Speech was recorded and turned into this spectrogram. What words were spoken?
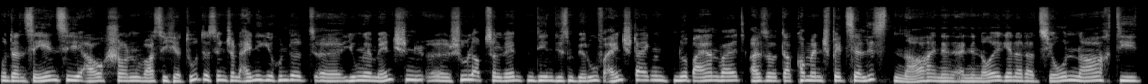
Und dann sehen Sie auch schon, was sich hier tut. Das sind schon einige hundert äh, junge Menschen, äh, Schulabsolventen, die in diesen Beruf einsteigen, nur bayernweit. Also da kommen Spezialisten nach, eine, eine neue Generation nach, die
